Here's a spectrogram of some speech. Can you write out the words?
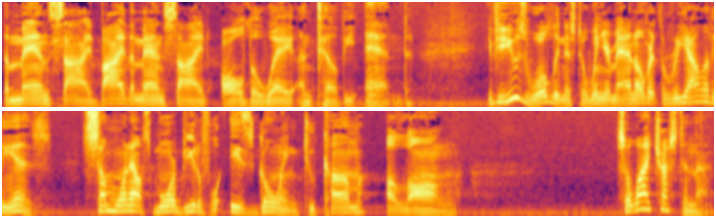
the man's side, by the man's side, all the way until the end. If you use worldliness to win your man over, the reality is someone else more beautiful is going to come along. So why trust in that?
